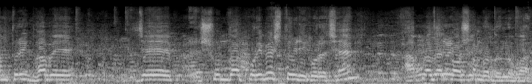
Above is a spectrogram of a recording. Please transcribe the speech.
আন্তরিকভাবে যে সুন্দর পরিবেশ তৈরি করেছেন আপনাদের অসংখ্য ধন্যবাদ।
